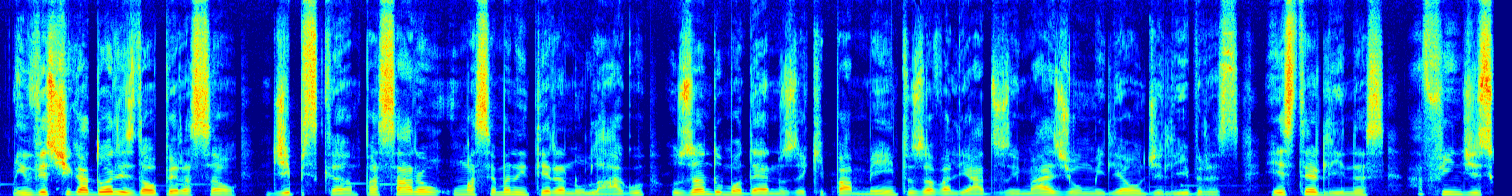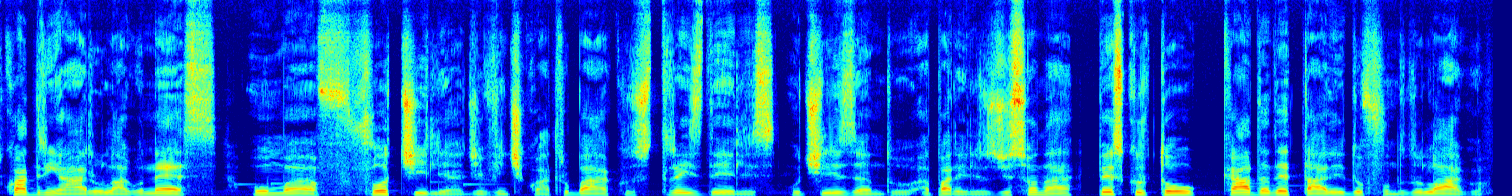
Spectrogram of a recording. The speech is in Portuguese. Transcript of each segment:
Investigadores da operação Deep Scan passaram uma semana inteira no lago usando modernos equipamentos avaliados em mais de um milhão de libras esterlinas a fim de esquadrinhar o Lago Ness. Uma flotilha de 24 barcos, três deles utilizando aparelhos de sonar, perscrutou cada detalhe do fundo do lago.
